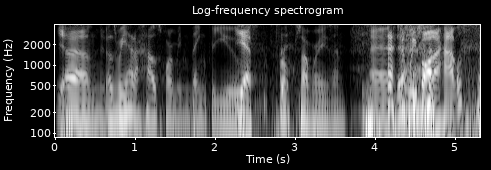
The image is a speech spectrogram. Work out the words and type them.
Yes. Um, as we had a housewarming thing for you. yes. For some reason, and then we bought a house.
